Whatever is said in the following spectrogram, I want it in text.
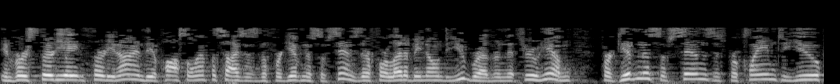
In verse 38 and 39, the apostle emphasizes the forgiveness of sins. Therefore, let it be known to you, brethren, that through him forgiveness of sins is proclaimed to you,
